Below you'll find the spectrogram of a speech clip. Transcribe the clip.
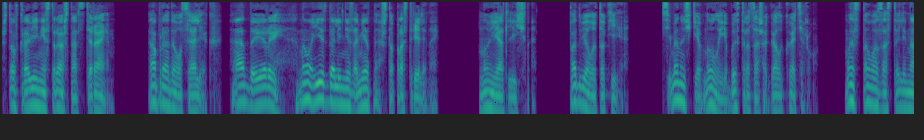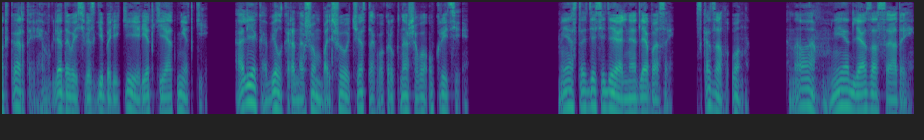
Что в крови не страшно, отстираем. Обрадовался Олег. А дыры? Ну, издали незаметно, что прострелены. Ну и отлично. Подвел итог я. Семёныч кивнул и быстро зашагал к катеру. Мы снова застыли над картой, вглядываясь в изгибы реки и редкие отметки. Олег обвел карандашом большой участок вокруг нашего укрытия. «Место здесь идеальное для базы», — сказал он. «Но не для засады.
